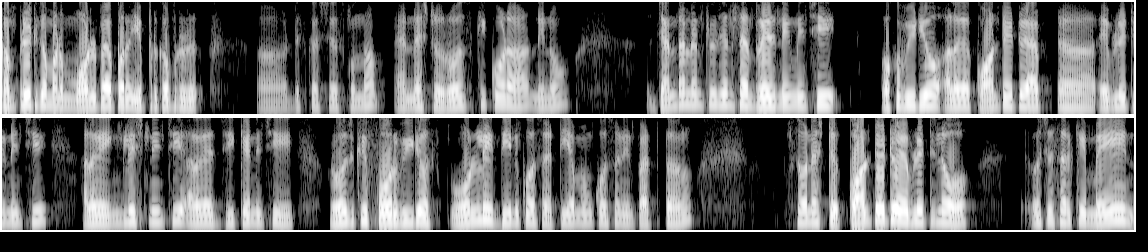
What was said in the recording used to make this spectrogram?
కంప్లీట్గా మనం మోడల్ పేపర్ ఎప్పటికప్పుడు డిస్కస్ చేసుకుందాం. అండ్ నెక్స్ట్ రోజుకి కూడా నేను జనరల్ ఇంటెలిజెన్స్ అండ్ రీజనింగ్ నుంచి ఒక వీడియో అలాగే క్వాంటిటేటివ్ ఎబిలిటీ నుంచి అలాగే ఇంగ్లీష్ నుంచి అలాగే జీకే నుంచి రోజుకి ఫోర్ వీడియోస్ ఓన్లీ దీనికోసం టీఎంఎం కోసం నేను పెడతాను. సో నెక్స్ట్ క్వాంటిటేటివ్ ఎబిలిటీలో వచ్చేసరికి main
